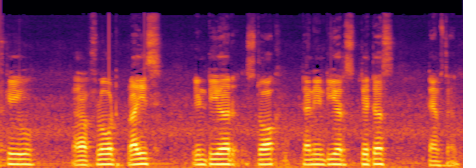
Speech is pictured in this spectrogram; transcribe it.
sku uh, float price integer stock tiny integer status timestamp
